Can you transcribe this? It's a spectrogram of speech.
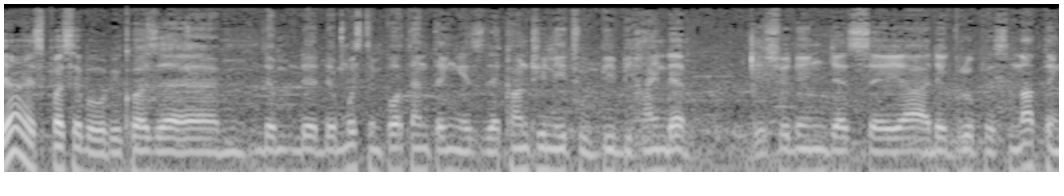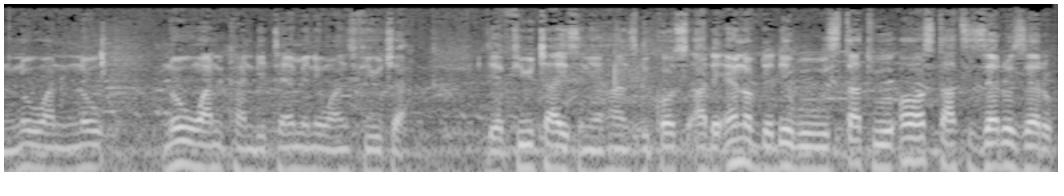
Yeah, it's possible because um, the, the, the most important thing is the country need to be behind them. They shouldn't just say, "Yeah, the group is nothing." No one, no, no one can determine anyone's future. Their future is in your hands because at the end of the day, we will start. We will all start zero zero,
